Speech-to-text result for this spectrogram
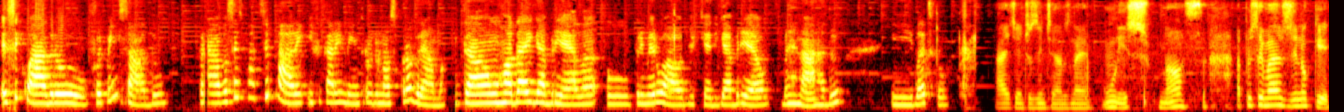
Esse quadro foi pensado para vocês participarem e ficarem dentro do nosso programa. Então, roda aí, Gabriela, o primeiro áudio, que é de Gabriel Bernardo. E let's go. Ai, gente, os 20 anos, né? Um lixo. Nossa. A pessoa imagina o quê?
